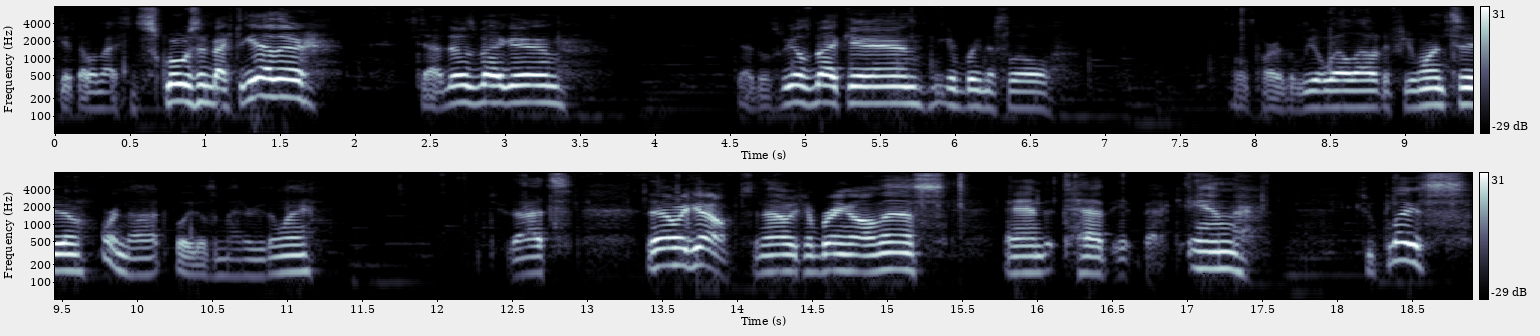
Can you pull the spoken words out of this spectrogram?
Get that all nice and squozen back together. Tab those back in. Tab those wheels back in. You can bring this little little part of the wheel well out if you want to, or not. Really doesn't matter either way. Do that. There we go. So now we can bring all this and tab it back in to place.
